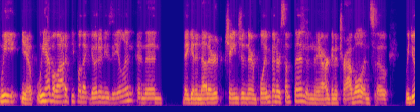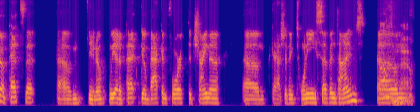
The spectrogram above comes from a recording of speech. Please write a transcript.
we, you know, we have a lot of people that go to New Zealand and then they get another change in their employment or something, and they are going to travel. And so we do have pets that, um, you know, we had a pet go back and forth to China. Um, gosh, I think 27 times Oh, um, wow.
